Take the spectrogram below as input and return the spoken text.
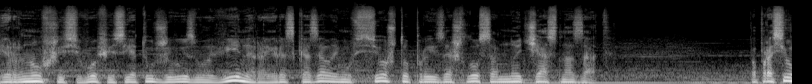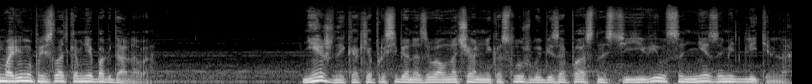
Вернувшись в офис, я тут же вызвал Винера и рассказал ему все, что произошло со мной час назад. Попросил Марину прислать ко мне Богданова. Нежный, как я про себя называл начальника службы безопасности, явился незамедлительно.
